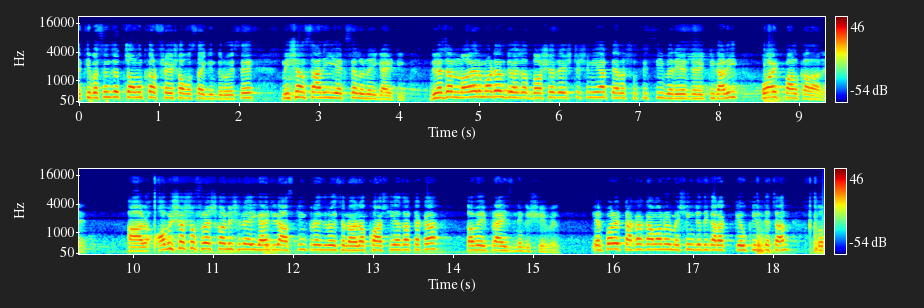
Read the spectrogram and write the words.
দেখতে পাচ্ছেন যে চমৎকার ফ্রেশ অবস্থায় কিন্তু রয়েছে নিশান সানি এক্সেল এই গাড়িটি। দুই হাজার নয়ের মডেল দুই হাজার দশের রেজিস্ট্রেশন ইয়ার তেরোশো সিসি ভ্যারিয়েন্টের একটি গাড়ি হোয়াইট পাল কালারের আর অবিশ্বাস্য ফ্রেশ কন্ডিশনে এই গাড়িটির আস্কিং প্রাইস রয়েছে নয় লক্ষ আশি হাজার টাকা, তবে এই প্রাইস নেগোসিয়েবল এরপরে টাকা কামানোর মেশিন যদি কারা কেউ কিনতে চান, তো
